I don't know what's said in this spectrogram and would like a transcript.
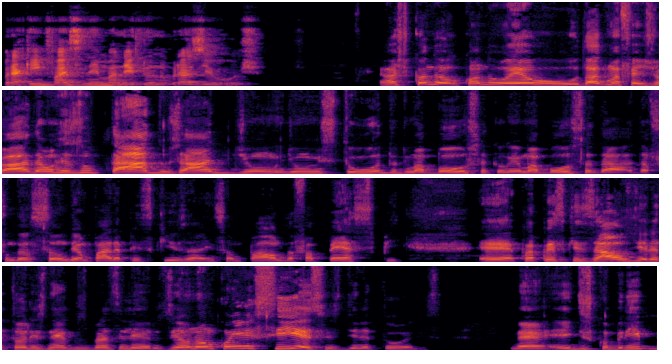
Para quem faz cinema negro no Brasil hoje. Eu acho que quando, quando eu. O Dogma Feijoada é um resultado já de um, de um estudo, de uma bolsa, que eu ganhei uma bolsa da, da Fundação de Amparo à Pesquisa em São Paulo, da FAPESP, é, para pesquisar os diretores negros brasileiros. E eu não conhecia esses diretores. Né? E descobri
